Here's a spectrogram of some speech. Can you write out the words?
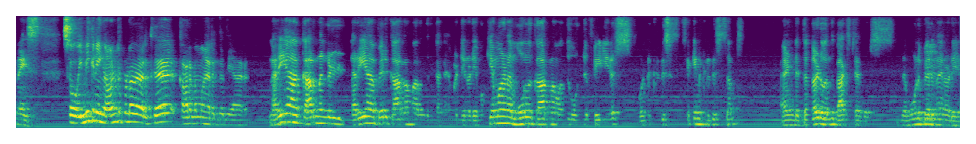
நைஸ் ஸோ இன்னைக்கு நீங்க ஆண்டர்பனரா இருக்க காரணமா இருந்தது யாரு? நிறைய காரணங்கள் நிறைய பேர் காரணமா இருந்திருக்காங்க. பட் என்னுடைய முக்கியமான மூணு காரணம் வந்து ஒன்று ஃபெயிலியர்ஸ் ஒன்று criticism second criticisms and third வந்து பேக் ஸ்டாண்டர்ஸ் இந்த மூணு பேர் தான் என்னுடைய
